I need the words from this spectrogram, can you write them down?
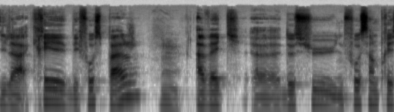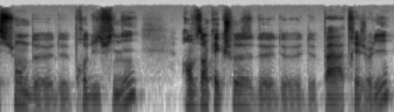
Il a créé des fausses pages hmm. avec euh, dessus une fausse impression de, produit fini en faisant quelque chose de, pas très joli.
